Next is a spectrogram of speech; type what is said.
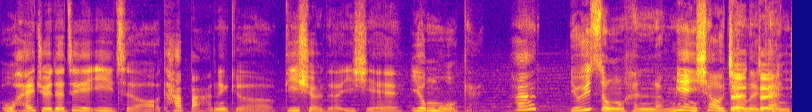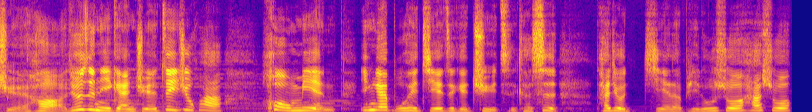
我还觉得这个译者哦，他把那个 Disher 的一些幽默感，他有一种很冷面笑匠的感觉哈，就是你感觉这句话后面应该不会接这个句子，可是。他就接了，比如说，他说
